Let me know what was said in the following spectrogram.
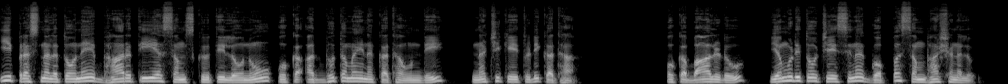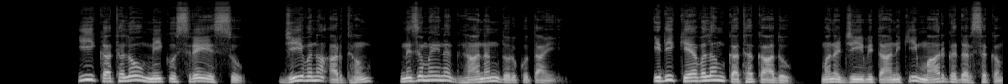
ఈ ప్రశ్నలతోనే భారతీయ సంస్కృతిలోనూ ఒక అద్భుతమైన కథ ఉంది నచికేతుడి కథ. ఒక బాలుడు యముడితో చేసిన గొప్ప సంభాషణలు. ఈ కథలో మీకు శ్రేయస్సు జీవన అర్థం నిజమైన జ్ఞానం దొరుకుతాయి. ఇది కేవలం కథ కాదు మన జీవితానికి మార్గదర్శకం.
